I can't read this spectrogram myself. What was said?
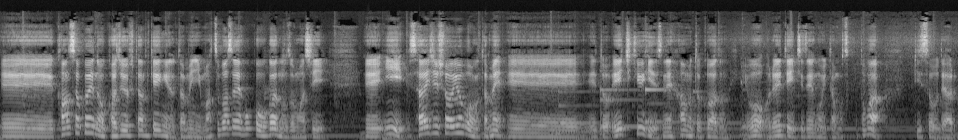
えー観測への過重負担軽減のために松葉杖歩行が望ましい。えー E、再受賞予防のため、えーえーと HQ 比ですね、ハムとクワードの比を0.1前後に保つことが理想である。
